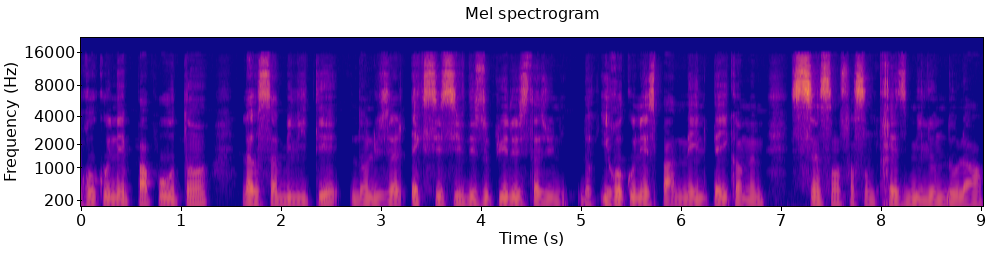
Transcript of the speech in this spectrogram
reconnaissent pas pour autant la responsabilité dans l'usage excessif des opioïdes aux États-Unis. Donc, ils ne reconnaissent pas, mais ils payent quand même 573 millions de dollars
